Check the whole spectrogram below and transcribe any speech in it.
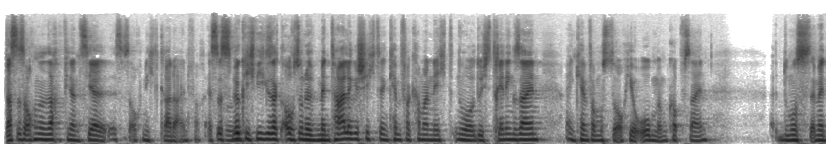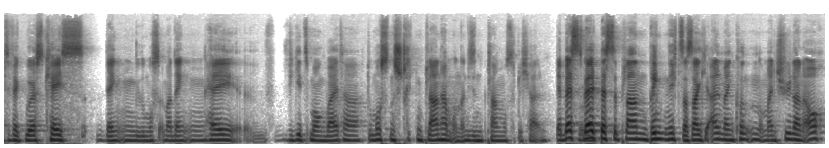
das ist auch eine Sache, finanziell ist es auch nicht gerade einfach. Es ist Mhm. wirklich, wie gesagt, auch so eine mentale Geschichte. Ein Kämpfer kann man nicht nur durchs Training sein, ein Kämpfer musst du auch hier oben im Kopf sein. Du musst im Endeffekt Worst Case denken, du musst immer denken, hey, wie geht's morgen weiter? Du musst einen strikten Plan haben und an diesen Plan musst du dich halten. Der best, Mhm. weltbeste Plan bringt nichts, das sage ich allen meinen Kunden und meinen Schülern auch.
